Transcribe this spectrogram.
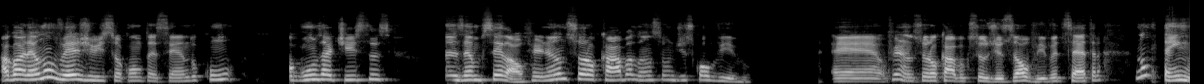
Agora, eu não vejo isso acontecendo com alguns artistas, por exemplo, sei lá, o Fernando Sorocaba lança um disco ao vivo. É, o Fernando Sorocaba com seus discos ao vivo, etc., não tem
